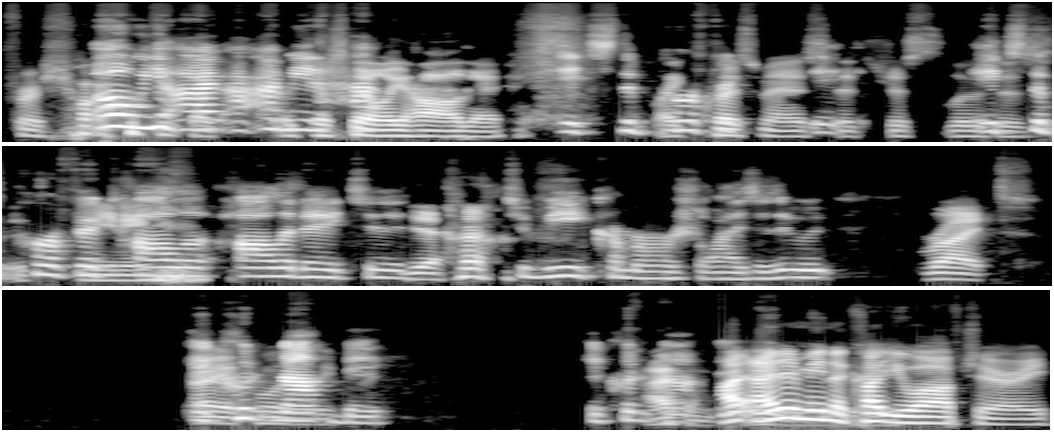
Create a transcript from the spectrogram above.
for sure. Oh yeah, Like, I I- I it's mean, a ha- holiday it's the like perfect. Christmas. it- it just loses. it's the perfect meaning. hol- holiday to yeah, to be commercialized. It would right. it I could completely not agree. be. It could I not. Be. I, I didn't mean to cut you off, Jerry.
